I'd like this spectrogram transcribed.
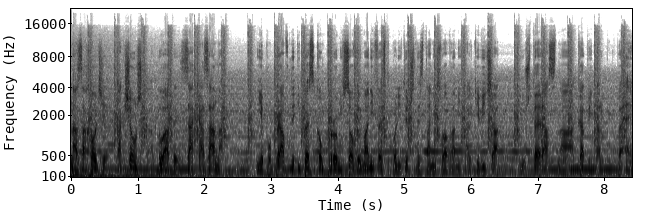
Na Zachodzie ta książka byłaby zakazana. Niepoprawny i bezkompromisowy manifest polityczny Stanisława Michalkiewicza już teraz na kapital.pl.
